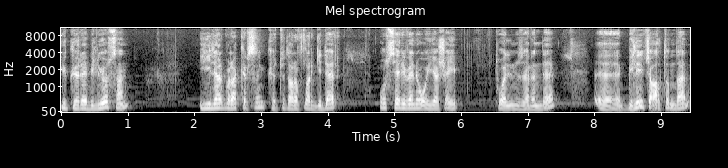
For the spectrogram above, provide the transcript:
görebiliyorsan iyiler bırakırsın, kötü taraflar gider. O serüveni o yaşayıp tuvalin üzerinde e, bilinç altından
